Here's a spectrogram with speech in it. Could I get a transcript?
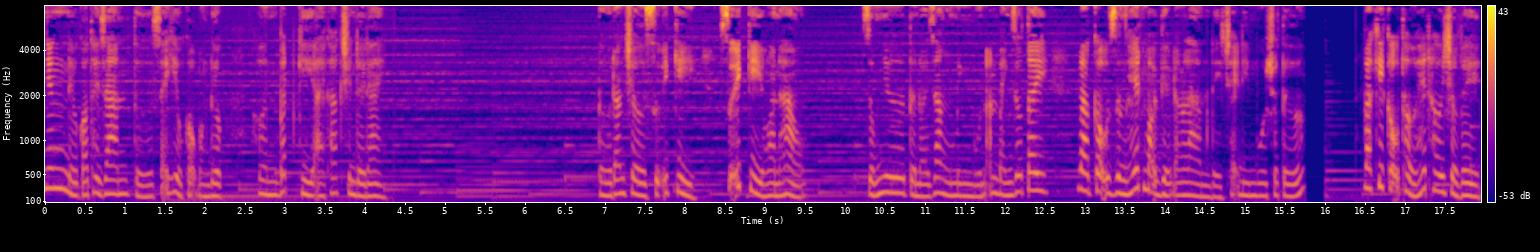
nhưng nếu có thời gian tớ sẽ hiểu cậu bằng được hơn bất kỳ ai khác trên đời này. Tớ đang chờ sự ích kỷ, sự ích kỷ hoàn hảo Giống như tớ nói rằng mình muốn ăn bánh dâu tây và cậu dừng hết mọi việc đang làm để chạy đi mua cho tớ. Và khi cậu thở hết hơi trở về,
